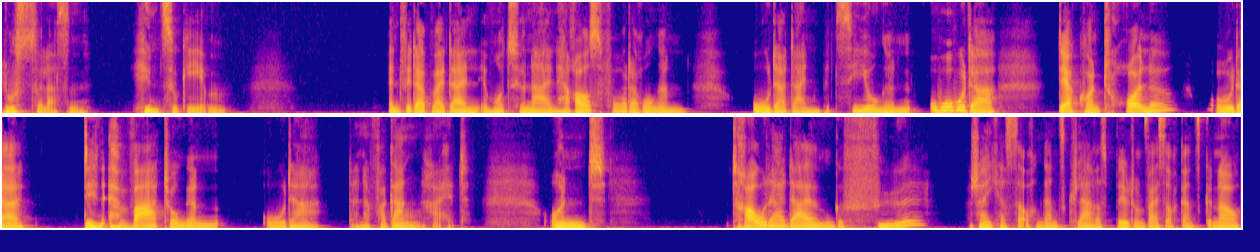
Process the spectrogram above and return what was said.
loszulassen, hinzugeben. Entweder bei deinen emotionalen Herausforderungen oder deinen Beziehungen oder der Kontrolle oder den Erwartungen oder deiner Vergangenheit. Und trau da deinem Gefühl. Wahrscheinlich hast du auch ein ganz klares Bild und weißt auch ganz genau,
